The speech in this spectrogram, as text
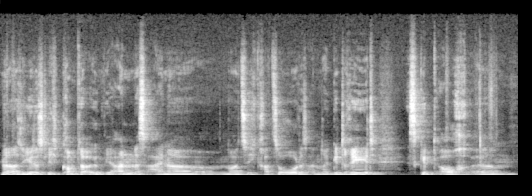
Ne, also jedes Licht kommt da irgendwie an, das eine 90 Grad so, das andere gedreht. Es gibt auch, ähm,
